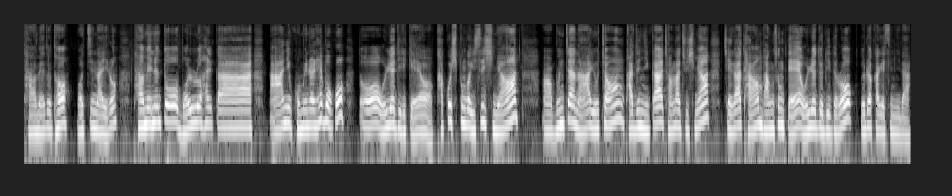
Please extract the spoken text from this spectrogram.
다음에도 더 멋진 아이로 다음에는 또 뭘로 할까 많이 고민을 해보고 또 올려드릴게요. 갖고 싶은 거 있으시면 어, 문자나 요청 받으니까 전화 주시면 제가 다음 방송 때 올려드리도록 노력하겠습니다.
